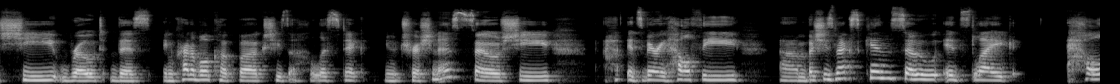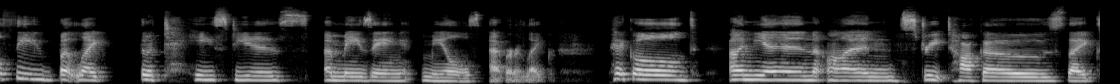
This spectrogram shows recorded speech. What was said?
she wrote this incredible cookbook. She's a holistic nutritionist. So she it's very healthy, um, but she's Mexican, so it's like healthy, but like the tastiest, amazing meals ever. Like pickled onion on street tacos, like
